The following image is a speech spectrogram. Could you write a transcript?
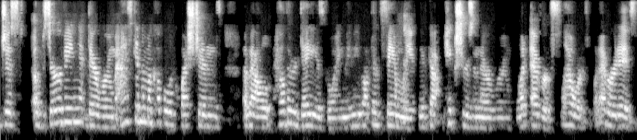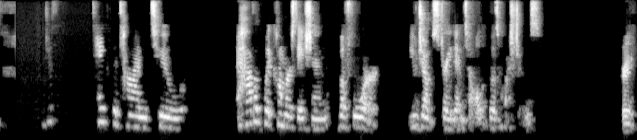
just observing their room, asking them a couple of questions about how their day is going, maybe about their family, if they've got pictures in their room, whatever, flowers, whatever it is. Just take the time to have a quick conversation before you jump straight into all of those questions. Great.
